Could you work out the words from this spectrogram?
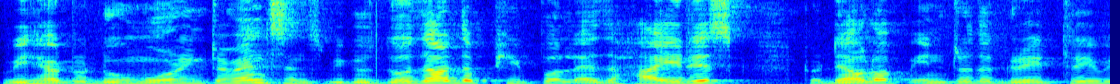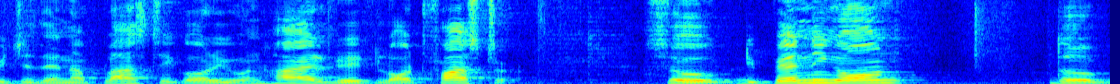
we have to do more interventions because those are the people as a high risk to develop into the grade 3 which is anaplastic or even higher grade lot faster. So, depending on the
